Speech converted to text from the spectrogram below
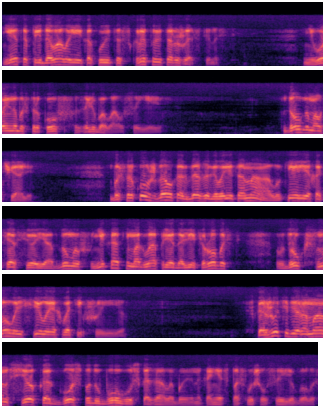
и это придавало ей какую-то скрытую торжественность. Невольно Бастрыков залюбовался ею. Долго молчали. Бастрыков ждал, когда заговорит она, а Лукерья, хотя все и обдумав, никак не могла преодолеть робость, вдруг с новой силой охватившую ее. «Скажу тебе, Роман, все, как Господу Богу сказала бы», — наконец послышался ее голос.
